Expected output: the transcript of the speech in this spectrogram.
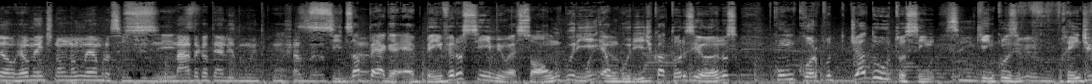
eu realmente não, não lembro assim de Se- nada que eu tenha lido muito com o Shazam. se assim, desapega. É bem verossímil. É só um guri, é um guri de 14 anos com um corpo de adulto, assim. Sim. Que inclusive rende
